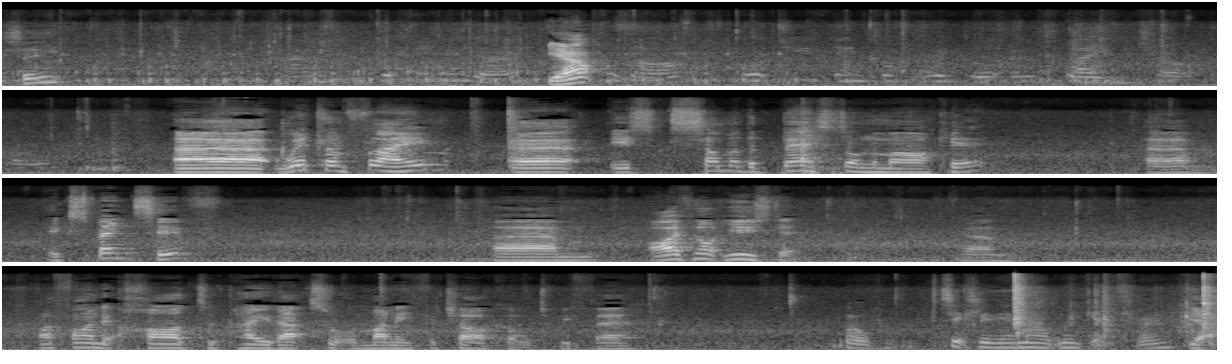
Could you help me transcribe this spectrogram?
See? Yeah. What do you think of Whittle and Flame charcoal? Uh, Whittle and Flame uh, is some of the best on the market. Um, expensive. Um, I've not used it. Um, I find it hard to pay that sort of money for charcoal, to be fair. Well, particularly the amount we get through. Yeah.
